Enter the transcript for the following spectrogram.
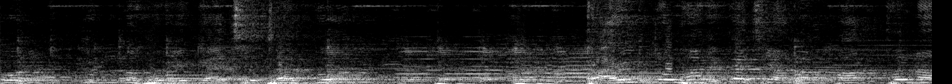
পরিপূর্ণ হয়ে গেছে ঠাকুর। তাই তোমার কাছে আমার প্রার্থনা।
